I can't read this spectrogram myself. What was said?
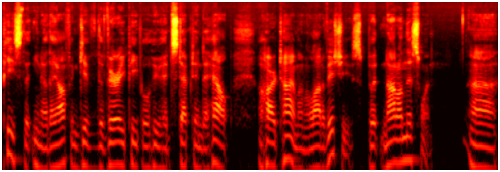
piece that, you know, they often give the very people who had stepped in to help a hard time on a lot of issues, but not on this one. Uh,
